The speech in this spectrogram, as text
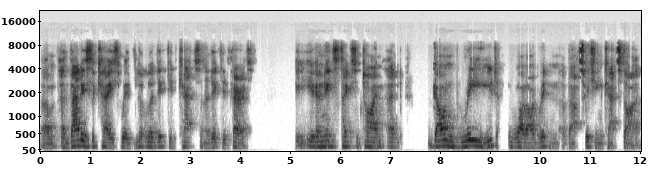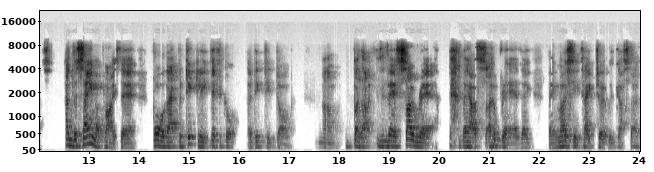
Um, and that is the case with little addicted cats and addicted ferrets. You're going to need to take some time and go and read what I've written about switching cats' diets And the same applies there for that particularly difficult addicted dog. Mm. Um, but uh, they're so rare. they are so rare. They they mostly take to it with gusto.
